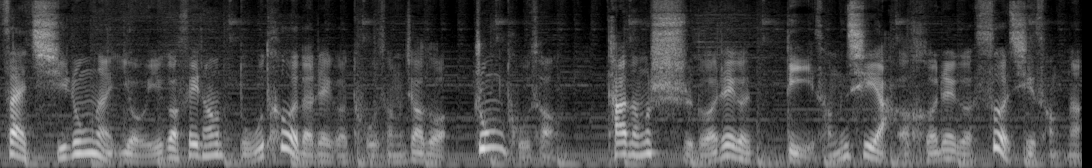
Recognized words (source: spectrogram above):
在其中呢，有一个非常独特的这个涂层，叫做中涂层。它能使得这个底层漆啊和这个色漆层呢，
